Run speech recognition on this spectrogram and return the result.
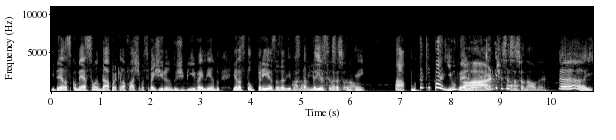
E daí elas começam a andar para aquela faixa, você vai girando o gibi e vai lendo. E elas estão presas ali, você ah, não, tá preso é com elas também. Ah, puta que pariu, velho. A arte é tá. sensacional, né? Não, e,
